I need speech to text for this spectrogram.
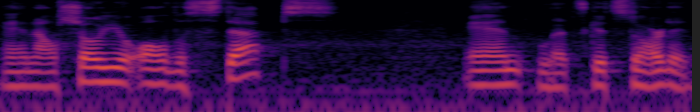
And I'll show you all the steps and let's get started.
